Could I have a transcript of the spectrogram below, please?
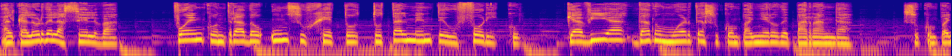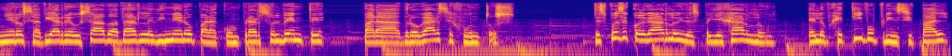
Al calor de la selva, fue encontrado un sujeto totalmente eufórico que había dado muerte a su compañero de parranda. Su compañero se había rehusado a darle dinero para comprar solvente, para drogarse juntos. Después de colgarlo y despellejarlo, el objetivo principal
